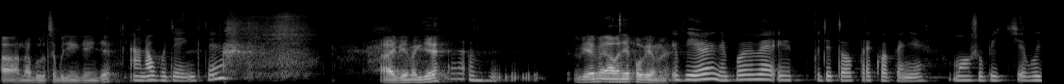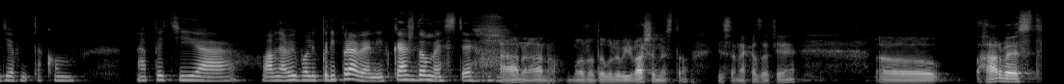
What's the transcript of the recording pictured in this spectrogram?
a na budúce bude niekde inde? Áno, bude inde. Aj vieme kde? Vieme, ale nepovieme. Vieme, nepovieme, je, bude to prekvapenie. Môžu byť ľudia v takom napätí a hlavne, aby boli pripravení v každom meste. Áno, áno. Možno to môže byť vaše mesto, kde sa nachádzate. Uh, Harvest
